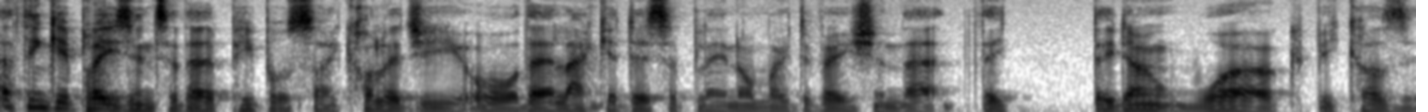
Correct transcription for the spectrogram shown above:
I think it plays into the people's psychology or their lack of discipline or motivation that they they don't work because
